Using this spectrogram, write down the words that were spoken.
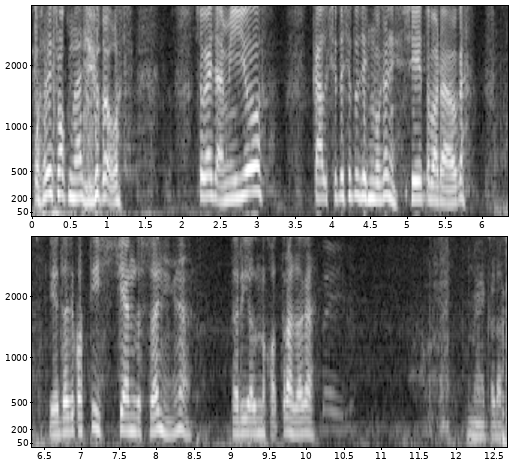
कसरी सक्नु आँटेको त होस्। सो गाइज हामी यो काल सेतो सेतो देख्नुभएको छ नि सेतो बाटो आएको क्या हेर्दा चाहिँ कति स्यान जस्तो छ नि होइन? रियलमा खतरा छ क्या म्याकडस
